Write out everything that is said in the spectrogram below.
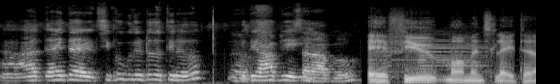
ఆ, అది అయితే సిగ్గుకు తింటుందో తినదు కొద్దిగా ఆఫ్ చేయి. సరే ఆపు. A few moments later.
